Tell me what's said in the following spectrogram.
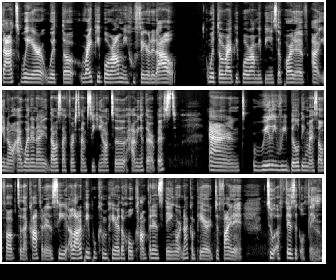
that's where, with the right people around me who figured it out, with the right people around me being supportive, I, you know, I went and I, that was my first time seeking out to having a therapist and really rebuilding myself up to that confidence. See, a lot of people compare the whole confidence thing, or not compare, define it to a physical thing. Yeah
